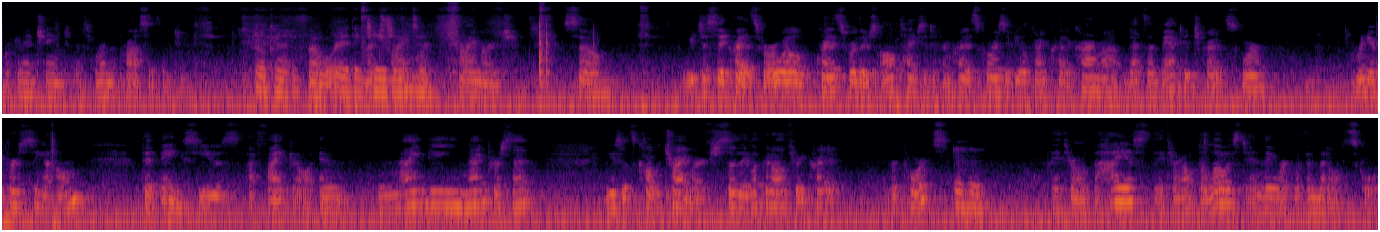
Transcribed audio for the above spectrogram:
We're gonna change this. We're in the process of doing Okay. So, what are they changing it to? tri-mer- Tri-merge. So, we just say credit score. Well, credit score, there's all types of different credit scores. If you look on Credit Karma, that's a Vantage credit score. When you're purchasing a home, the banks use a FICO, and ninety-nine percent use what's called a tri-merge. So they look at all three credit reports. Mhm. They throw out the highest, they throw out the lowest, and they work with a middle score.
